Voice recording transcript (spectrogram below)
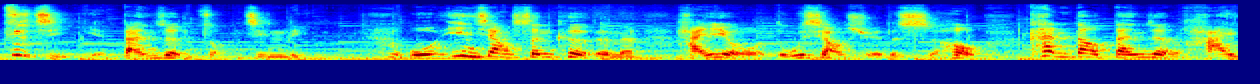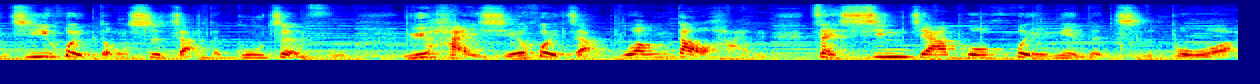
自己也担任总经理。我印象深刻的呢，还有读小学的时候看到担任海基会董事长的辜振甫与海协会长汪道涵在新加坡会面的直播啊，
